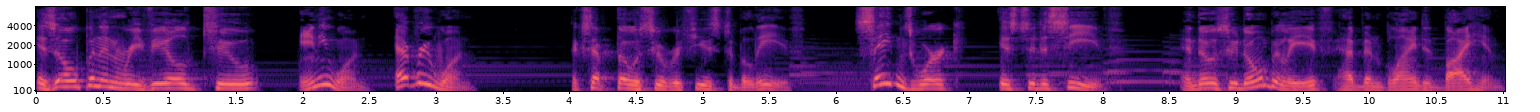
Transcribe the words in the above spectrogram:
is open and revealed to anyone, everyone, except those who refuse to believe. Satan's work is to deceive, and those who don't believe have been blinded by him.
